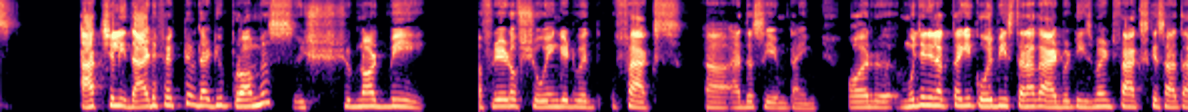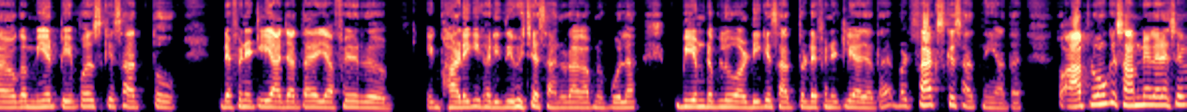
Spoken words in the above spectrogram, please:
actually that effective that you promise, you should not be afraid of showing it with facts at the same time और मुझे नहीं लगता कि कोई भी इस तरह का एडवर्टीजमेंट फैक्ट्स के साथ आया होगा। मेयर पेपर्स के साथ तो डेफिनेटली आ जाता है या फिर एक भाड़े की खरीदी हुई जैसा अनुराग आपने बोला बी एमडब्ल्यू और डी के साथ तो डेफिनेटली आ जाता है बट फैक्ट्स के साथ नहीं आता है। तो आप लोगों के सामने अगर ऐसे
